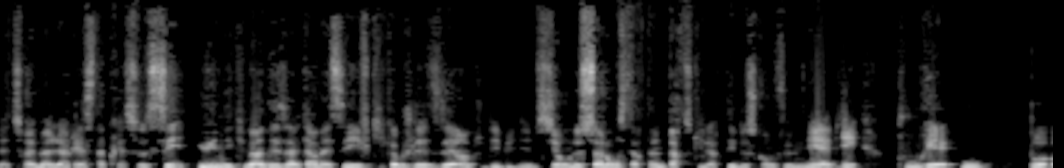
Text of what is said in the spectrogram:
naturellement, le reste après ça, c'est uniquement des alternatives qui, comme je le disais en tout début d'émission, selon certaines particularités de ce qu'on veut mener à bien, pourraient ou pas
